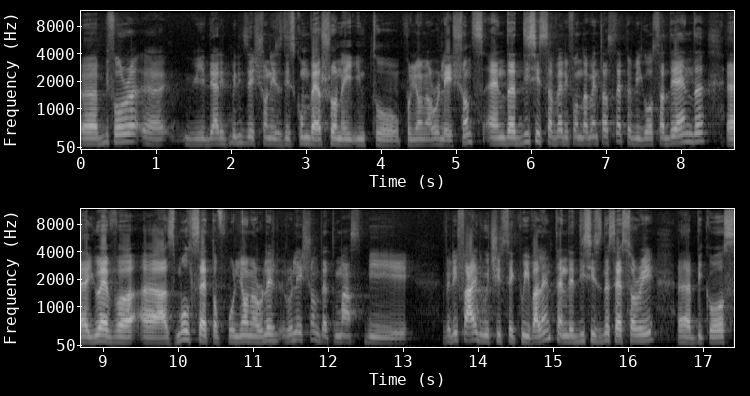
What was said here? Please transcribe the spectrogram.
uh, before, uh, we, the arithmetization is this conversion into polynomial relations. And uh, this is a very fundamental step because at the end, uh, you have uh, a small set of polynomial rela relations that must be verified, which is equivalent. And this is necessary uh, because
